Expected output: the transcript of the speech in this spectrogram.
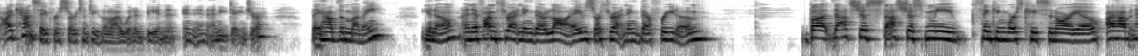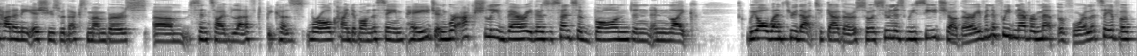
I can't say for certainty that I wouldn't be in, in in any danger. They have the money, you know, and if I'm threatening their lives or threatening their freedom, but that's just that's just me thinking worst case scenario. I haven't had any issues with ex-members um, since i've left because we're all kind of on the same page. And we're actually very there's a sense of bond and and like we all went through that together. So as soon as we see each other even if we'd never met before let's say if a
